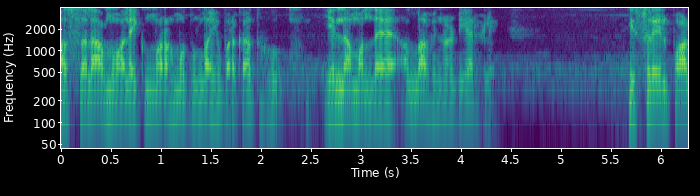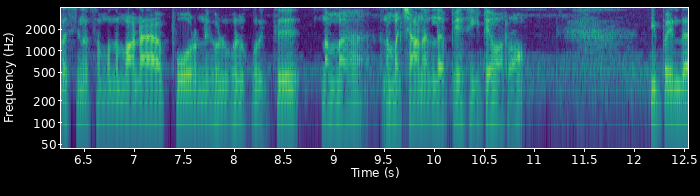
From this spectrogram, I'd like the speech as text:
அஸ்லாம் அலைக்கும் வரமத்துல்லாஹி வரகாத்து எல்லாம் அல்ல அல்லாஹின் நடிகார்களே இஸ்ரேல் பாலஸ்தீன சம்பந்தமான போர் நிகழ்வுகள் குறித்து நம்ம நம்ம சேனலில் பேசிக்கிட்டே வர்றோம். இப்போ இந்த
